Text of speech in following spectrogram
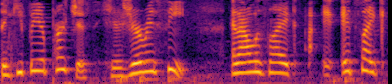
thank you for your purchase. Here's your receipt. And I was like, it's like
